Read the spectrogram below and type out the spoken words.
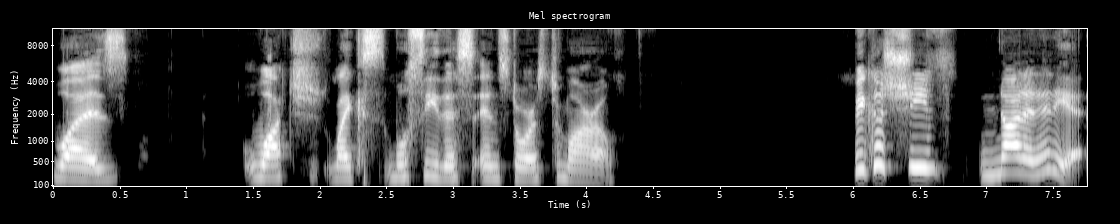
was watch like we'll see this in stores tomorrow. Because she's not an idiot.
